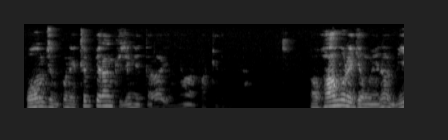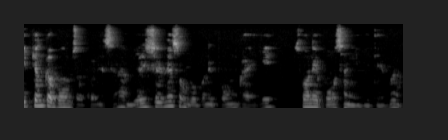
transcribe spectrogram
보험증권의 특별한 규정에 따라 영향을 받게 됩니다. 어, 화물의 경우에는 미평가 보험증권에서는 멸실훼손 부분의 보험가액이 손해보상액이 되고요.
